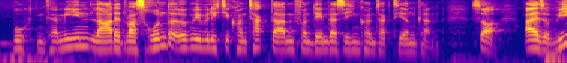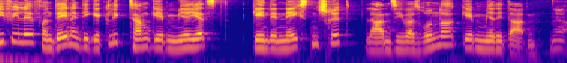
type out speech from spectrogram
bucht einen Termin, ladet was runter, irgendwie will ich die Kontaktdaten von dem, dass ich ihn kontaktieren kann. So, also wie viele von denen, die geklickt haben, geben mir jetzt, gehen den nächsten Schritt, laden sich was runter, geben mir die Daten. Ja.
